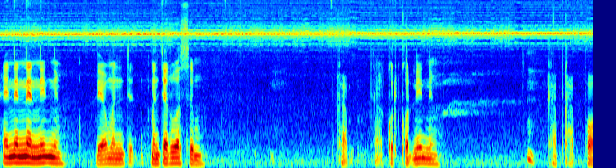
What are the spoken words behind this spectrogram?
ให้แน่นๆ นิดนึง เดี๋ยวมันจะมันจะรั่วซึม ครับอะกดกดนิดนึง ครับครับพอ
